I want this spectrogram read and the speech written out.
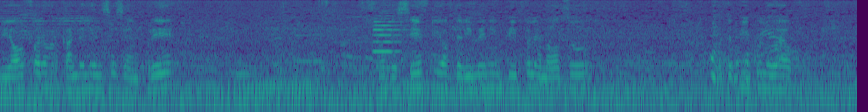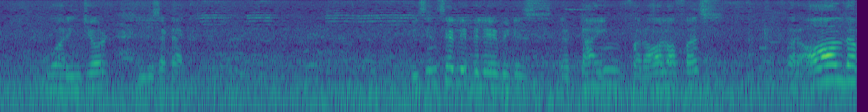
We offer our condolences and pray the safety of the remaining people and also the people who have who are injured in this attack. We sincerely believe it is the time for all of us, for all the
